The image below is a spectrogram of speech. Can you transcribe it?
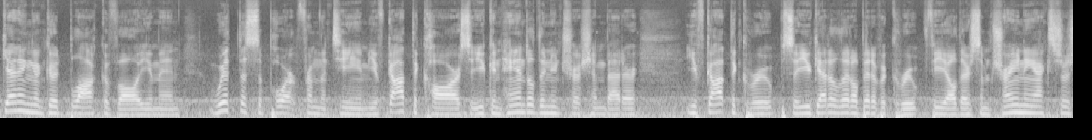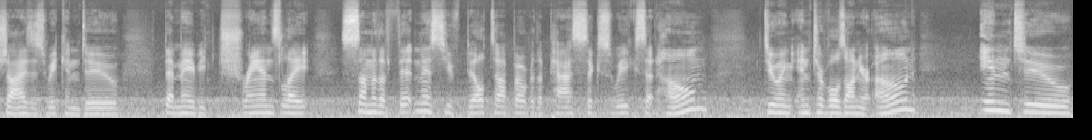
getting a good block of volume in with the support from the team you've got the car so you can handle the nutrition better you've got the group, so you get a little bit of a group feel. There's some training exercises we can do that maybe translate some of the fitness you've built up over the past six weeks at home, doing intervals on your own, into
